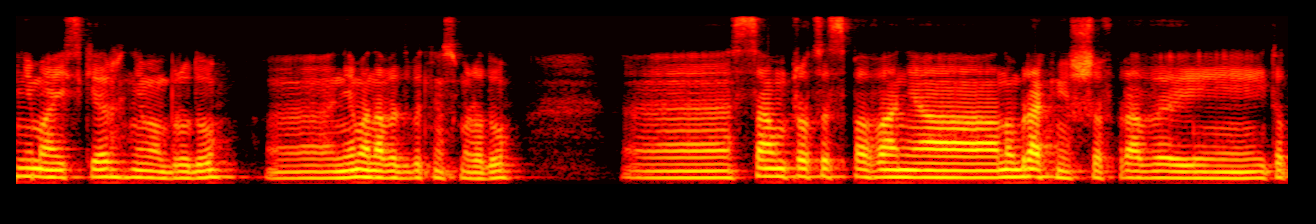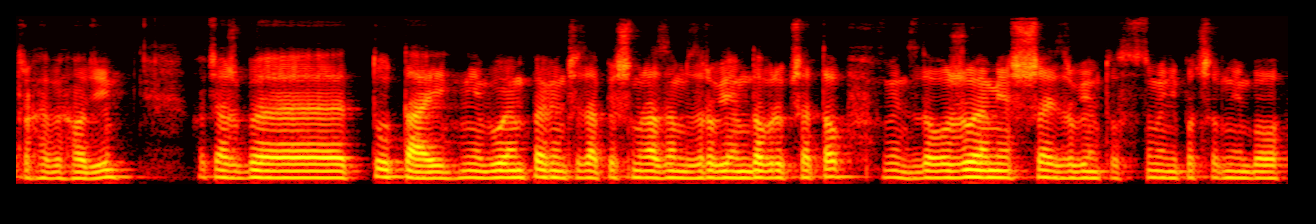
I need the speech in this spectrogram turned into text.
nie ma iskier, nie ma brudu, e, nie ma nawet zbytnio smrodu. E, Sam proces spawania, no brak mi jeszcze wprawy i, i to trochę wychodzi. Chociażby tutaj nie byłem pewien, czy za pierwszym razem zrobiłem dobry przetop, więc dołożyłem jeszcze i zrobiłem to w sumie niepotrzebnie, bo,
